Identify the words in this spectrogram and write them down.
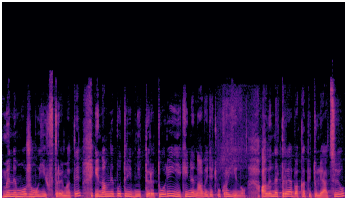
Ми не можемо їх втримати, і нам не потрібні території, які ненавидять Україну. Але не треба капітуляцію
